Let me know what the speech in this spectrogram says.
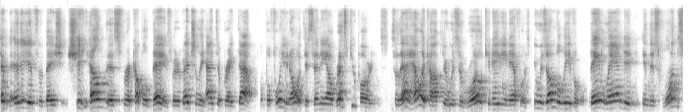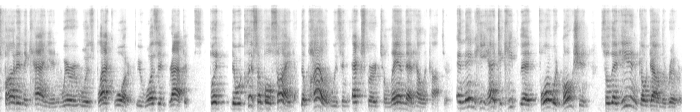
them any information. She held this for a couple days, but eventually had to break down. Before you know it, they're sending out rescue parties. So that helicopter was the Royal Canadian Air Force. It was unbelievable. They landed in this one spot in the canyon where it was black water. It wasn't rapids. But there were cliffs on both sides. The pilot was an expert to land that helicopter. And then he had to keep that forward motion so that he didn't go down the river.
